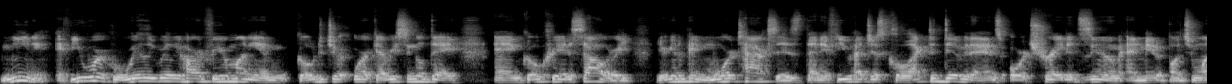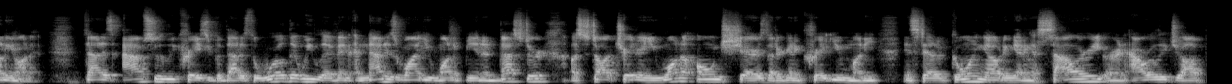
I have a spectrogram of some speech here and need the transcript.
Meaning, if you work really, really hard for your money and go to work every single day and go create a salary, you're going to pay more taxes than if you had just collected dividends or traded Zoom and made a bunch of money on it. That is absolutely crazy, but that is the world world that we live in, and that is why you want to be an investor, a stock trader, and you want to own shares that are going to create you money instead of going out and getting a salary or an hourly job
